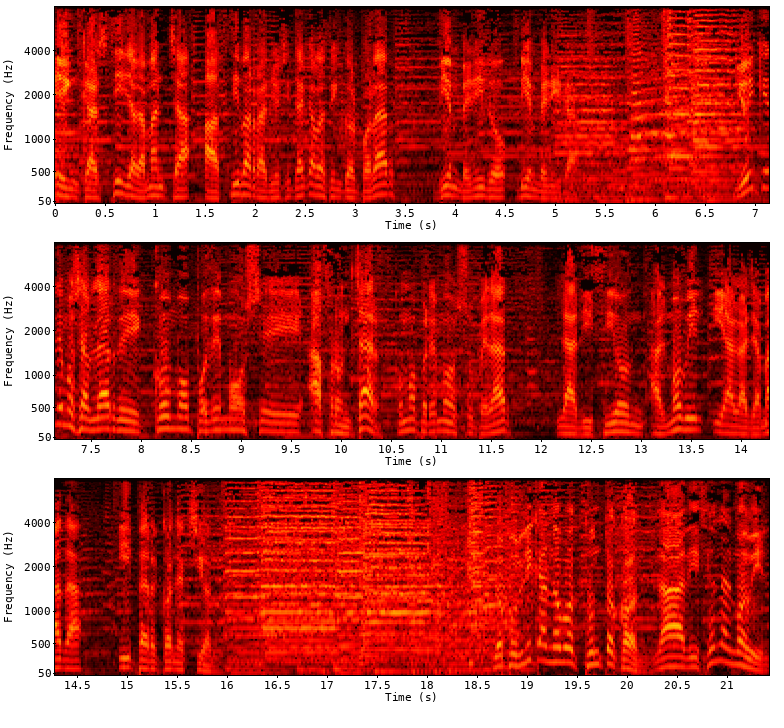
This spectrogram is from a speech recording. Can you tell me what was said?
en Castilla-La Mancha, Activa Radio. Si te acabas de incorporar, bienvenido, bienvenida. Y hoy queremos hablar de cómo podemos eh, afrontar, cómo podemos superar la adicción al móvil y a la llamada hiperconexión. Lo publica Novot.com, la adicción al móvil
